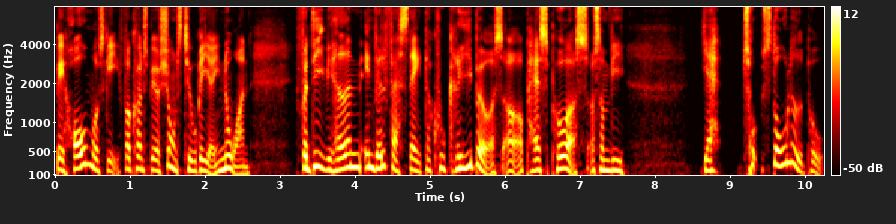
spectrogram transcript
behov måske, for konspirationsteorier i Norden. Fordi vi havde en, en velfærdsstat, der kunne gribe os og, og passe på os, og som vi, ja, tro, stolede på.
